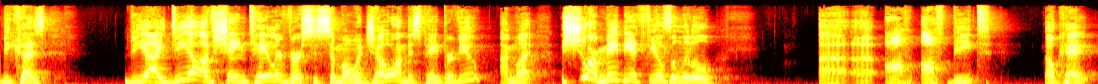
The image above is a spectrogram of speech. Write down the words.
because the idea of Shane Taylor versus Samoa Joe on this pay per view, I'm like, sure, maybe it feels a little uh, uh, off offbeat. Okay,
